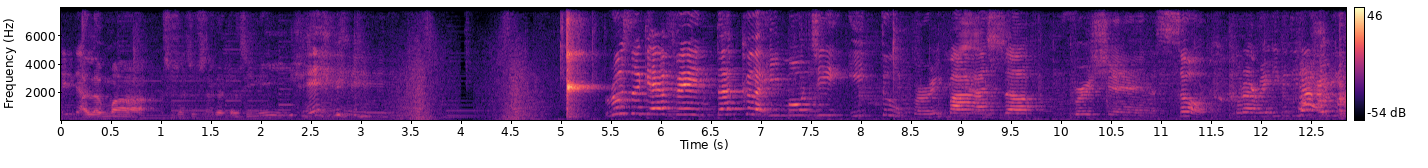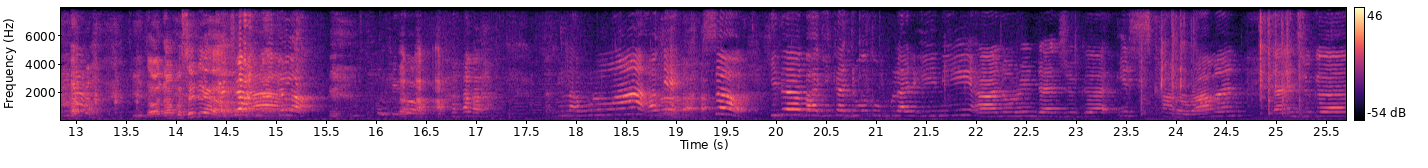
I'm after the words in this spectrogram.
Eh. Alamak, susah-susah datang sini. Eh. Rusa Cafe teka emoji itu peribahasa version. So, korang ready ke tidak? Ready ke tidak? Kita dah bersedia. Sekejap nak gelap Okay go Tak gelap pula. Okay, so kita bagikan dua kumpulan ini, uh, Norin dan juga Iskandar Rahman dan juga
